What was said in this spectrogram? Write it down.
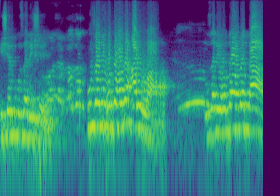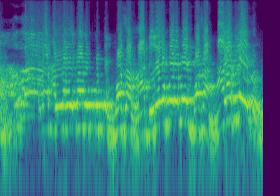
কিসের পূজারী সে? পূজারী হতে হবে আল্লাহ। পূজারী হতে হবে কার? এবার আল্লাহর ইবাদত করতে মজা লাগলেও করবে মজা না লাগলেও করবে।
